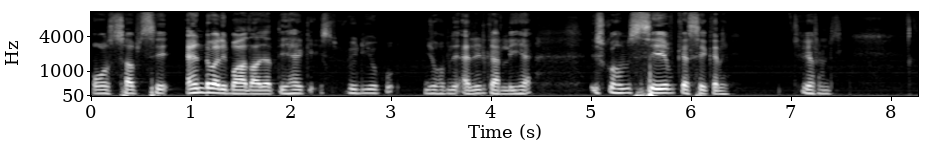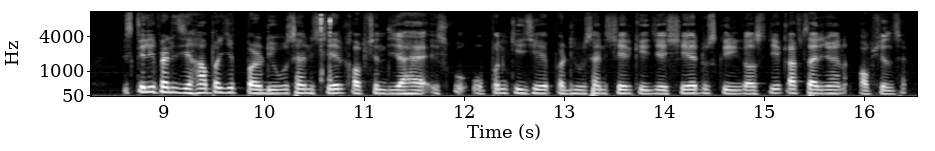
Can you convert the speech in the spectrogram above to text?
اور سب سے اینڈ والی بات آ جاتی ہے کہ اس ویڈیو کو جو ہم نے ایڈٹ کر لی ہے، اس کو ہم سیو کیسے کریں۔ ٹھیک ہے فرینڈز؟ اس کے لیے فرینڈز، یہاں پر یہ پروڈیوس اینڈ شیئر کا آپشن دیا ہے۔ اس کو اوپن کیجیے، پروڈیوس اینڈ شیئر کیجیے، شیئر ٹو اسکرین کا یہ کافی سارے جو ہے نا آپشنس ہیں۔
